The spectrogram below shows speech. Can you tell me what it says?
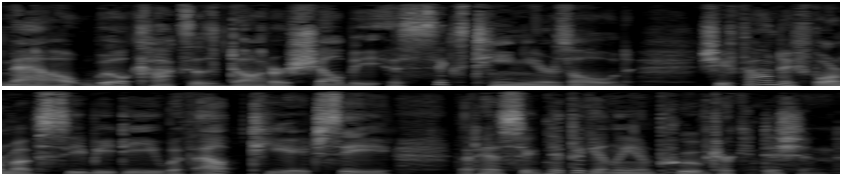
Now, Wilcox's daughter Shelby is 16 years old. She found a form of CBD without THC that has significantly improved her condition.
